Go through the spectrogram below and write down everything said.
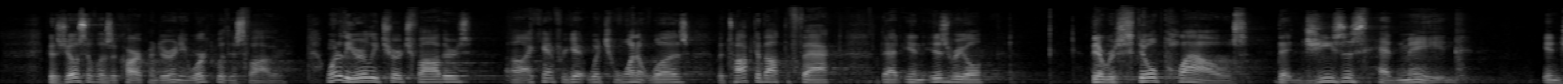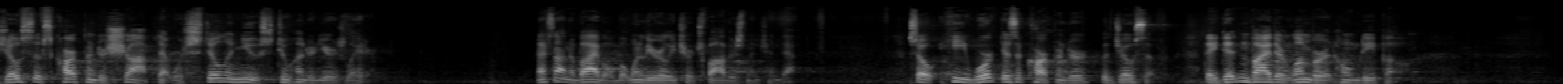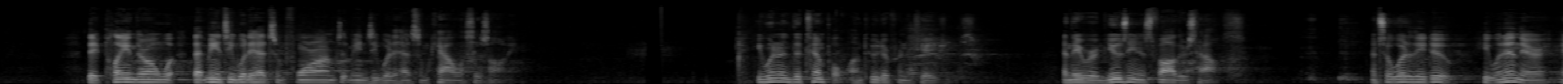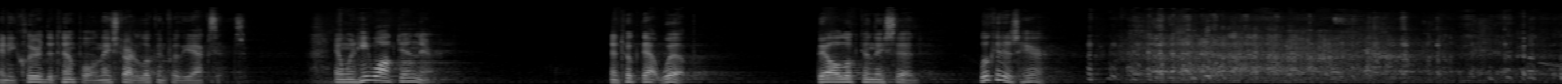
because Joseph was a carpenter and he worked with his father. One of the early church fathers, uh, I can't forget which one it was, but talked about the fact that in Israel there were still plows that Jesus had made in Joseph's carpenter shop that were still in use 200 years later. That's not in the Bible, but one of the early church fathers mentioned that. So he worked as a carpenter with Joseph. They didn't buy their lumber at Home Depot. They planed their own wood. That means he would have had some forearms. It means he would have had some calluses on him. He went into the temple on two different occasions, and they were abusing his father's house. And so what did he do? He went in there and he cleared the temple, and they started looking for the exits. And when he walked in there and took that whip, they all looked and they said, Look at his hair.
